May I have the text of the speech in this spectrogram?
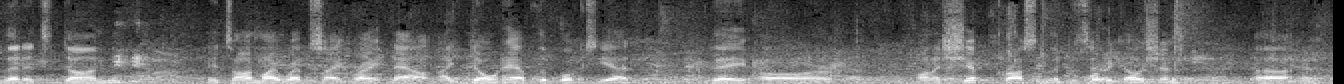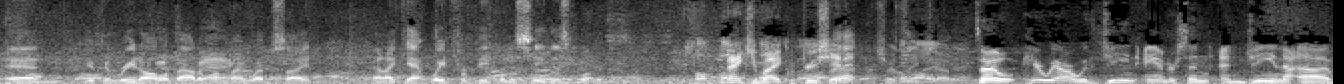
that it's done. It's on my website right now. I don't have the books yet. They are on a ship crossing the Pacific Ocean, uh, and, and you can read all about them on my website and I can't wait for people to see this book. Thank you, Mike. We Appreciate Yeah, it. sure thing, John. So here we are with Gene Anderson, and Gene, uh,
